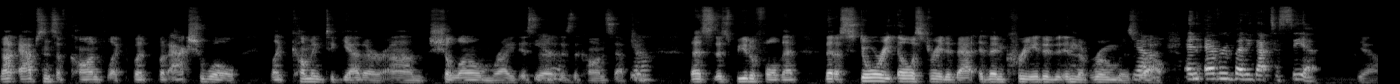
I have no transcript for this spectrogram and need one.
not absence of conflict, but but actual like coming together. Um, shalom, right, is the Yeah. is the concept. Yeah. And that's that's beautiful that that a story illustrated that and then created it in the room as Yeah. well. and everybody got to see it. Yeah.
